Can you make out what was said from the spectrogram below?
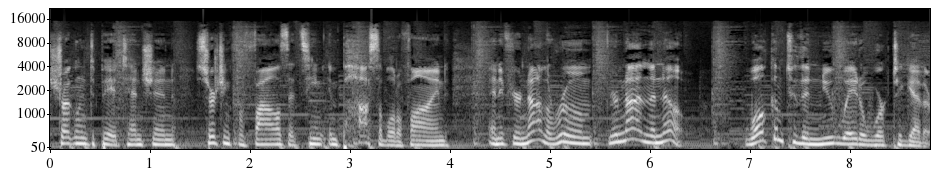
struggling to pay attention, searching for files that seem impossible to find, and if you're not in the room, you're not in the know. Welcome to the new way to work together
